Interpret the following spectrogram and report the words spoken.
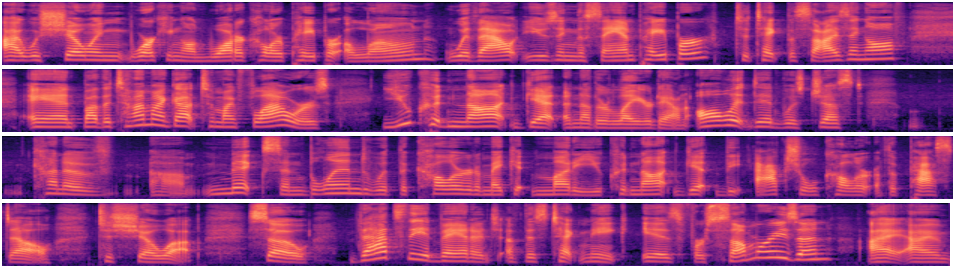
I was showing working on watercolor paper alone without using the sandpaper to take the sizing off. And by the time I got to my flowers, you could not get another layer down. All it did was just kind of um, mix and blend with the color to make it muddy. You could not get the actual color of the pastel to show up. So that's the advantage of this technique is for some reason, I, I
